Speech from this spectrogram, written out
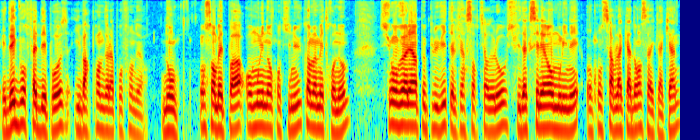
Et dès que vous refaites des pauses, il va reprendre de la profondeur. Donc on s'embête pas, on mouline en continu comme un métronome. Si on veut aller un peu plus vite et le faire sortir de l'eau, il suffit d'accélérer au moulinet, on conserve la cadence avec la canne.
